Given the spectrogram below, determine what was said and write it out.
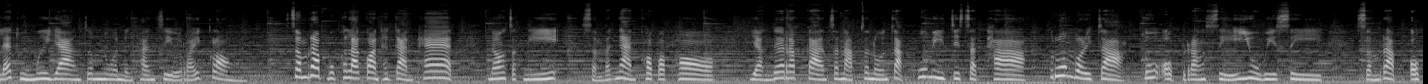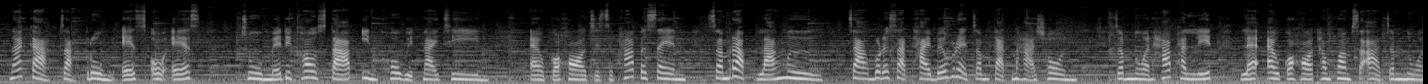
และถุงมือยางจำนวน 1,400 กล่องสำหรับบุคลากรทางการแพทย์ นอกจากนี้สำนักงานคอปพอ ยังได้รับการสนับสนุนจากผู้มีจิตศรัทธา ร่วมบริจาคตู้อบรังสี UVC สำหรับอบหน้ากากจากกลุ่ม SOS to Medical Staff in COVID-19 แอลกอฮอล์ 75%สำหรับล้างมือ จากบริษัทไทยเบเวอเรจจำกัดมหาชนจำนวน 5,000 ลิตร และแอลกอฮอล์ทำความสะอาดจำนวน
